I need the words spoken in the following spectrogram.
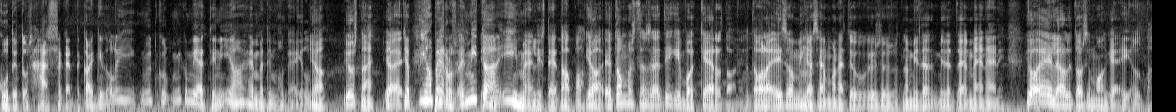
kutitushässäkä, että kaikki oli, nyt kun, kun miettii, niin ihan hemmetin makea ilta. Joo, just näin. Ja, ja ihan perus, ei mitään joo. ihmeellistä ei tapahtu. Joo, ja tuommoista sä et ikin voi kertoa. Niin, tavallaan ei se ole mikään mm. semmoinen, että joku kysyy sinulta, no miten, miten teillä menee, niin joo, eilen oli tosi makea ilta.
